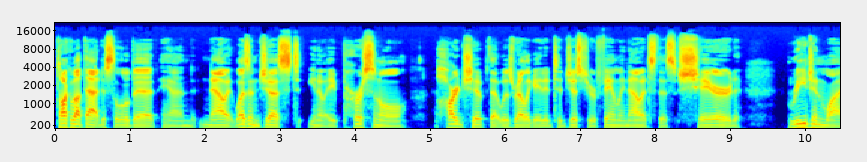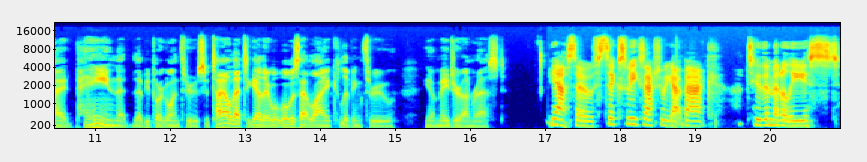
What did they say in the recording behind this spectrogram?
Talk about that just a little bit. And now it wasn't just you know a personal hardship that was relegated to just your family. Now it's this shared region-wide pain that that people are going through. So tie all that together. What, what was that like living through you know major unrest? Yeah. So six weeks after we got back to the Middle East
